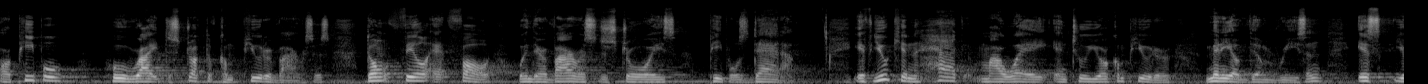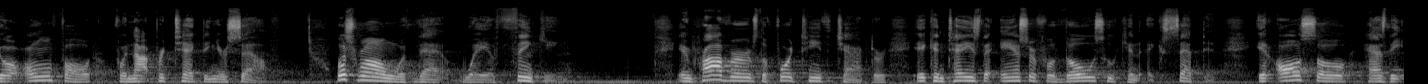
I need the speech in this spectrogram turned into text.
or people who write destructive computer viruses don't feel at fault when their virus destroys people's data. If you can hack my way into your computer, many of them reason, it's your own fault for not protecting yourself. What's wrong with that way of thinking? In Proverbs, the 14th chapter, it contains the answer for those who can accept it. It also has the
